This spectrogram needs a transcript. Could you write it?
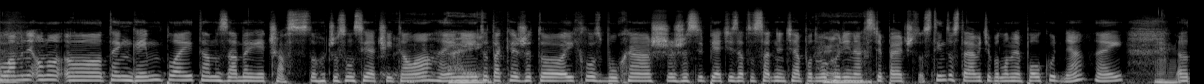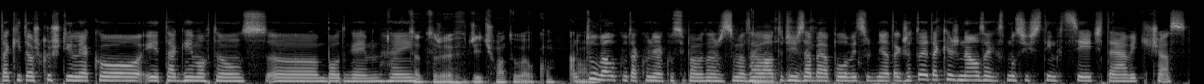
hlavne ono, uh, ten gameplay tam zaberie čas, z toho, čo som si ja čítala. Hej, Hej. nie je to také, že to rýchlo zbúcháš, že si piati za to sadnete a po dvoch Hej. hodinách ste preč. S týmto strávite podľa mňa polku dňa, hej. Uh, taký trošku štýl, ako je tá Game of Thrones uh, board game, hej. Toto, že FG má tú veľkú. No. tú veľkú takú nejakú si pamätám, že som ma zahrala, totiž zabera polovicu dňa, takže to je také, že naozaj musíš s tým chcieť tráviť čas.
